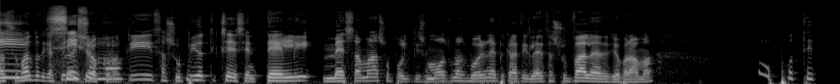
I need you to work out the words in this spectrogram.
Αυτό, θα σου βάλει το δικαστήριο να σύσσωμο. χειροκροτεί, θα σου πει ότι ξέρεις, εν τέλει μέσα μας ο πολιτισμός μας μπορεί να επικρατεί. Δηλαδή θα σου βάλει ένα τέτοιο πράγμα. Οπότε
